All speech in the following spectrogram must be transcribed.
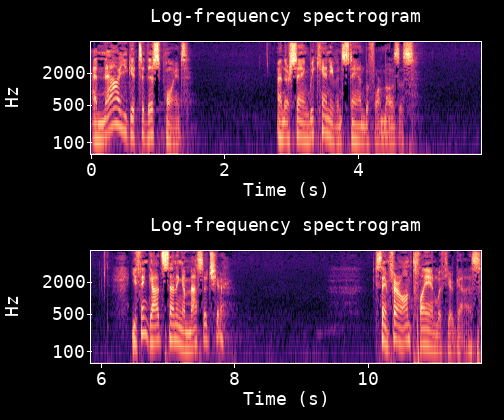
And now you get to this point, and they're saying, We can't even stand before Moses. You think God's sending a message here? He's saying, Pharaoh, I'm playing with you guys.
